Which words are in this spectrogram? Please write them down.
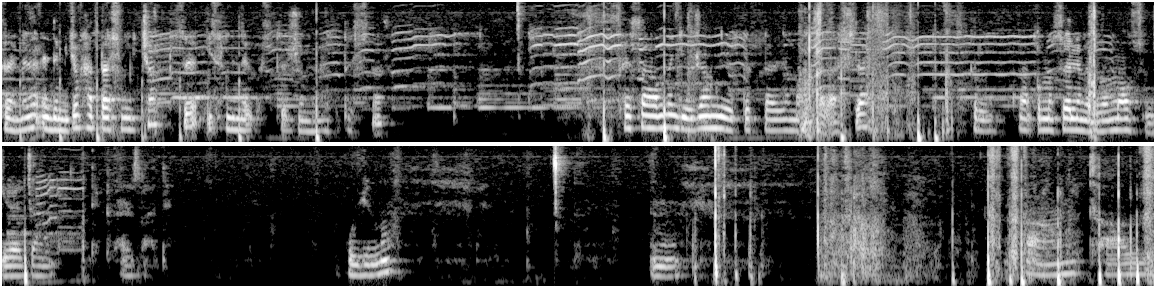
Söylemeden edemeyeceğim. Hatta şimdi gideceğim size ismini de göstereceğim arkadaşlar. Hesabına gireceğim diye göstereceğim arkadaşlar. Sıkılın. Aklıma söylemedim ama olsun gireceğim. Tekrar zaten. Oyunu. Hmm. Pantalay.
